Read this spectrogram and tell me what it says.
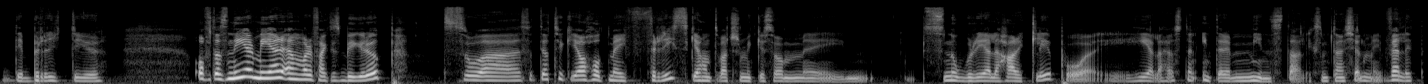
det bryter ju oftast ner mer än vad det faktiskt bygger upp. Så, så jag tycker jag har hållit mig frisk. Jag har inte varit så mycket som eh, snorig eller harklig på hela hösten. Inte det minsta liksom, utan jag känner mig väldigt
